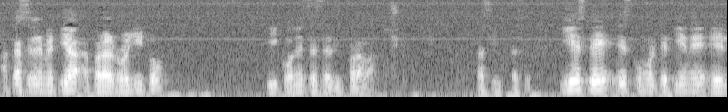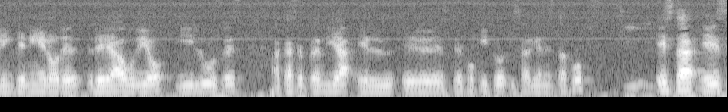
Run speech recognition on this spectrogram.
Acá se le metía para el rollito y con este se disparaba. Así, así. Y este es como el que tiene el ingeniero de, de audio y luces. Acá se prendía el, el, este foquito y salían estas fotos. esta es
